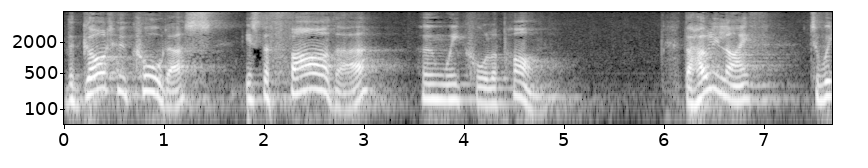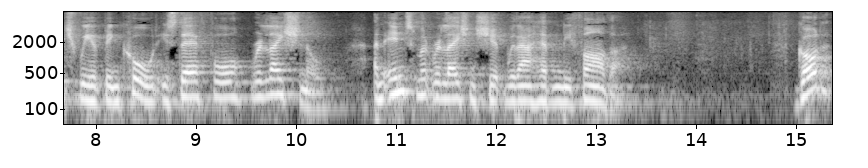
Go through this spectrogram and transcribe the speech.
The God who called us is the Father whom we call upon. The holy life to which we have been called is therefore relational, an intimate relationship with our Heavenly Father. God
